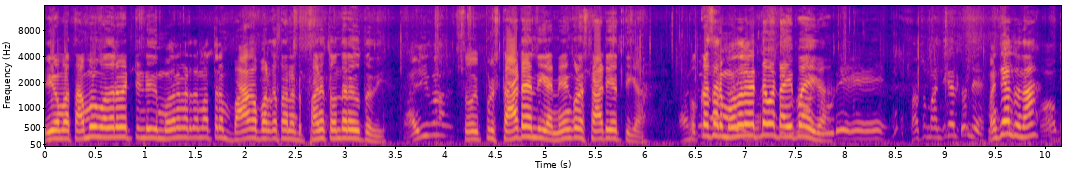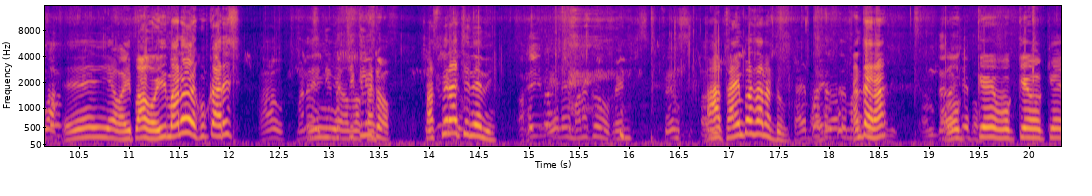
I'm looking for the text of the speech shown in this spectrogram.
ఇక మా తమ్ముడు మొదలు పెట్టిండి ఇది మొదలు పెడితే మాత్రం బాగా బలకతానంట పని తొందరగా అవుతుంది సో ఇప్పుడు స్టార్ట్ అయింది ఇక నేను కూడా స్టార్ట్ చేస్తా ఇక ఒక్కసారి మొదలు పెట్టినామంటే అయిపోయి ఇక మంచిగా వెళ్తుంది ఏ అయిపో ఇది మన కుక్క హరీష్ ఫస్ట్ వచ్చింది ఏంది మనకు ఫ్రెండ్స్ టైం పాస్ అన్నట్టు? అంతేనా? Okay okay okay.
